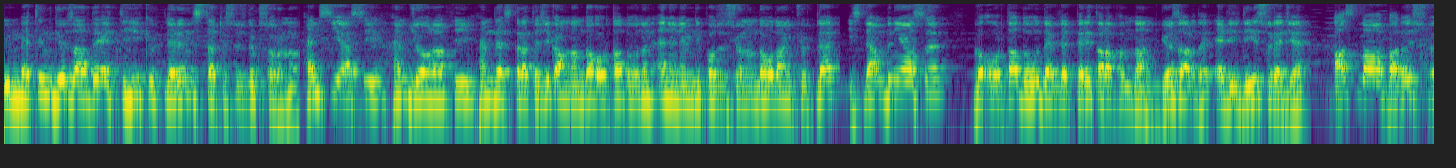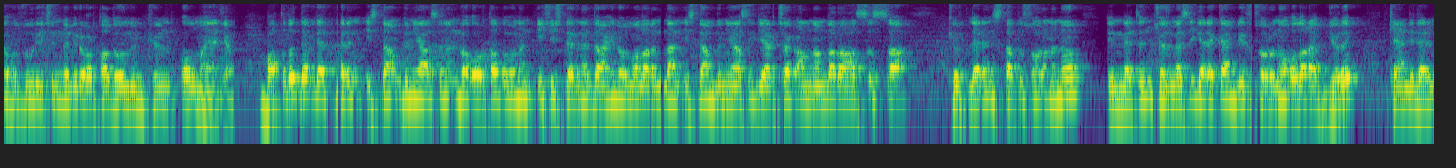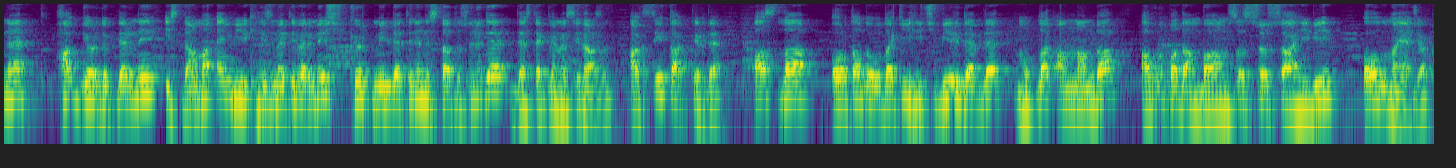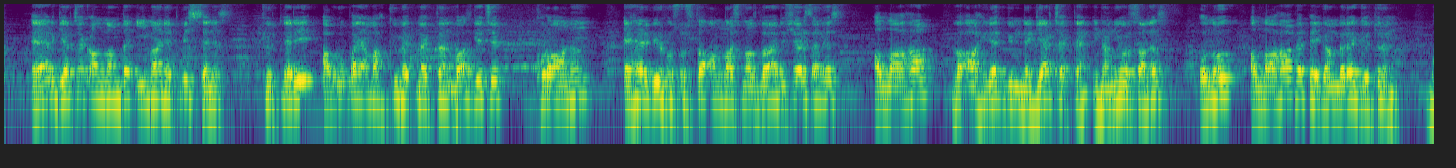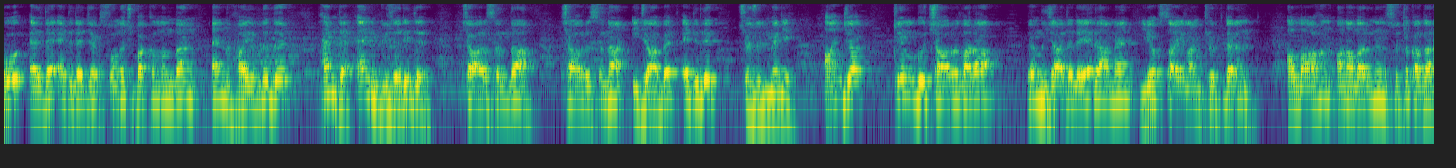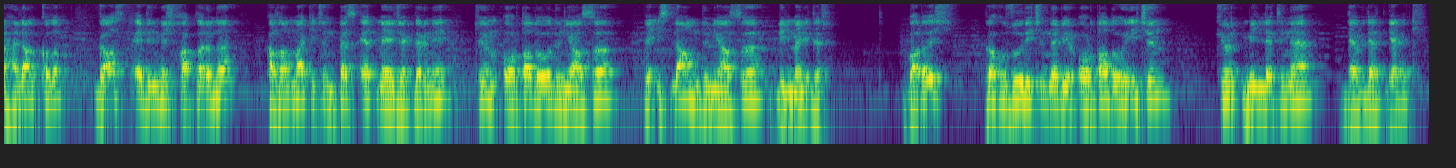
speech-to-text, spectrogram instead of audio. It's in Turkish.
Ümmetin göz ardı ettiği Kürtlerin statüsüzlük sorunu. Hem siyasi, hem coğrafi, hem de stratejik anlamda Orta Doğu'nun en önemli pozisyonunda olan Kürtler, İslam dünyası ve Orta Doğu devletleri tarafından göz ardı edildiği sürece asla barış ve huzur içinde bir Orta Doğu mümkün olmayacak. Batılı devletlerin İslam dünyasının ve Orta Doğu'nun iç işlerine dahil olmalarından İslam dünyası gerçek anlamda rahatsızsa, Kürtlerin statü sorununu ümmetin çözmesi gereken bir sorunu olarak görüp kendilerine hak gördüklerini İslam'a en büyük hizmeti vermiş Kürt milletinin statüsünü de desteklemesi lazım. Aksi takdirde asla Orta Doğu'daki hiçbir devlet mutlak anlamda Avrupa'dan bağımsız söz sahibi olmayacak. Eğer gerçek anlamda iman etmişseniz Kürtleri Avrupa'ya mahkum etmekten vazgeçip Kur'an'ın eğer bir hususta anlaşmazlığa düşerseniz Allah'a ve ahiret gününe gerçekten inanıyorsanız onu Allah'a ve peygambere götürün. Bu elde edilecek sonuç bakımından en hayırlıdır hem de en güzelidir. Çağrısında çağrısına icabet edilip çözülmeli. Ancak tüm bu çağrılara ve mücadeleye rağmen yok sayılan Kürtlerin Allah'ın analarının sütü kadar helal kılıp gasp edilmiş haklarını kazanmak için pes etmeyeceklerini tüm Orta Doğu dünyası ve İslam dünyası bilmelidir. Barış ve huzur içinde bir Orta Doğu için Kürt milletine devlet gerek.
